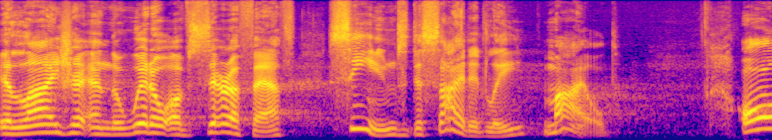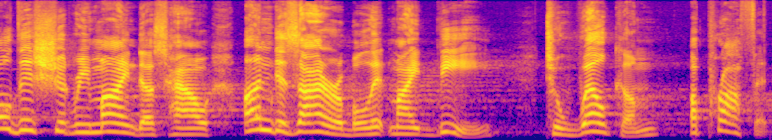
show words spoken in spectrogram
Elijah and the widow of Zarephath seems decidedly mild. All this should remind us how undesirable it might be to welcome a prophet,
